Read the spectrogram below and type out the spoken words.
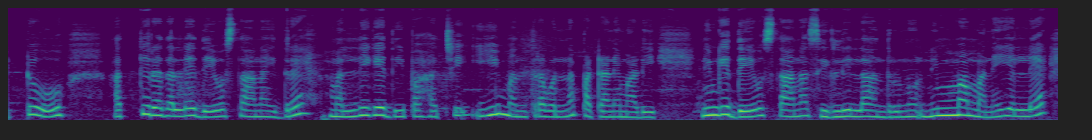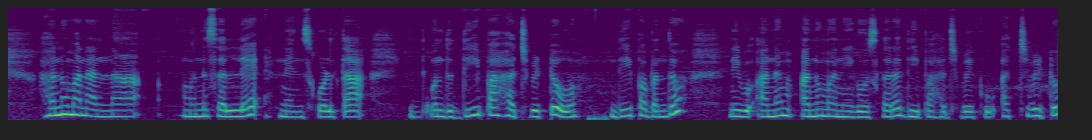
ಇಟ್ಟು ಹತ್ತಿರದಲ್ಲೇ ದೇವಸ್ಥಾನ ಇದ್ದರೆ ಮಲ್ಲಿಗೆ ದೀಪ ಹಚ್ಚಿ ಈ ಮಂತ್ರವನ್ನು ಪಠಣೆ ಮಾಡಿ. ನಿಮಗೆ ದೇವಸ್ಥಾನ ಸಿಗಲಿಲ್ಲ ಅಂದ್ರೂ ನಿಮ್ಮ ಮನೆಯಲ್ಲೇ ಹನುಮನನ್ನು ಮನಸ್ಸಲ್ಲೇ ನೆನೆಸ್ಕೊಳ್ತಾ ಒಂದು ದೀಪ ಹಚ್ಚಿಬಿಟ್ಟು ದೀಪ ಬಂದು ನೀವು ಅನಮ್ ಹನುಮನಿಗೋಸ್ಕರ ದೀಪ ಹಚ್ಚಬೇಕು ಹಚ್ಚಿಬಿಟ್ಟು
